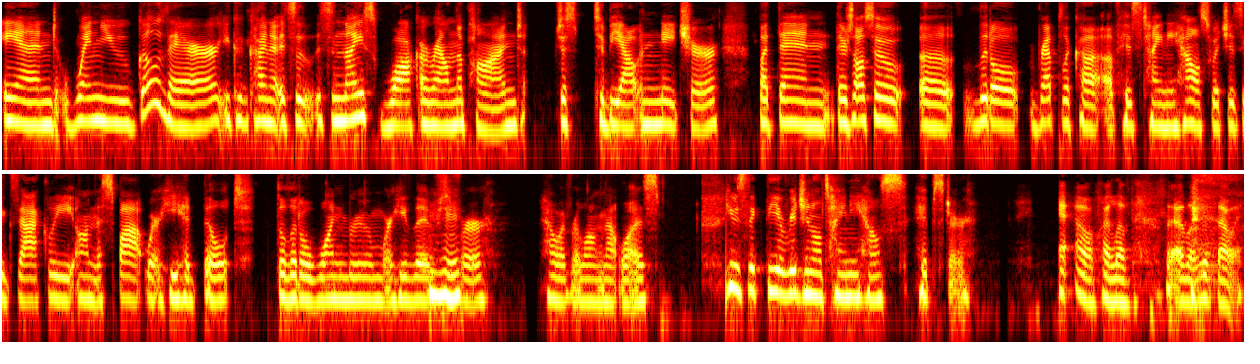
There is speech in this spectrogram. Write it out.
And when you go there, you can kind of it's a it's a nice walk around the pond just to be out in nature. But then there's also a little replica of his tiny house, which is exactly on the spot where he had built the little one room where he lived mm-hmm. for however long that was. He was like the original tiny house hipster. Eh, oh, I love that. I love it that way.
